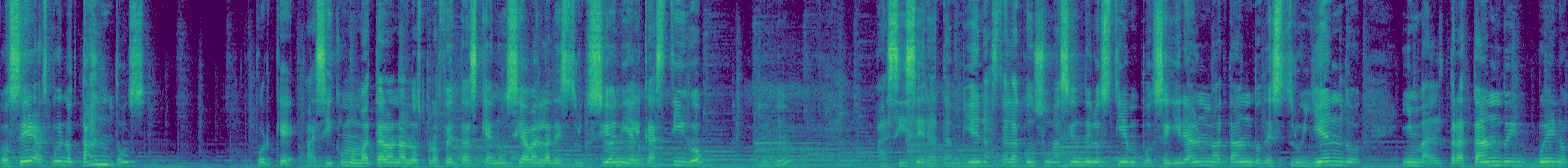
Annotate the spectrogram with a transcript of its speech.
Oseas, bueno, tantos. Porque así como mataron a los profetas que anunciaban la destrucción y el castigo, así será también hasta la consumación de los tiempos. Seguirán matando, destruyendo y maltratando y bueno,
